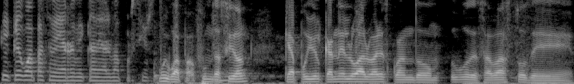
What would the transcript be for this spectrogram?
Qué, qué guapa se veía Rebeca de Alba, por cierto. muy guapa fundación que apoyó el Canelo Álvarez cuando hubo desabasto de,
